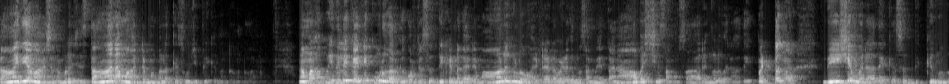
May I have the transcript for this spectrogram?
കാര്യനാശം നമ്മുടെ സ്ഥാനമാറ്റങ്ങളൊക്കെ സൂചിപ്പിക്കുന്നുണ്ട് നമ്മൾ അപ്പോൾ ഇതിൽ കന്നിക്കൂറുകാർക്ക് കുറച്ച് ശ്രദ്ധിക്കേണ്ട കാര്യം ആളുകളുമായിട്ട് ഇടപഴകുന്ന സമയത്ത് അനാവശ്യ സംസാരങ്ങൾ വരാതെ പെട്ടെന്ന് ദേഷ്യം വരാതെയൊക്കെ ശ്രദ്ധിക്കുന്നത്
